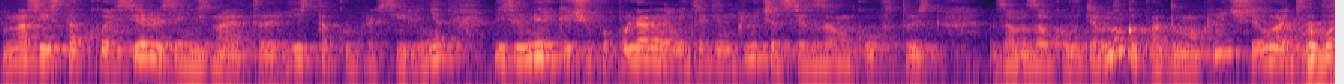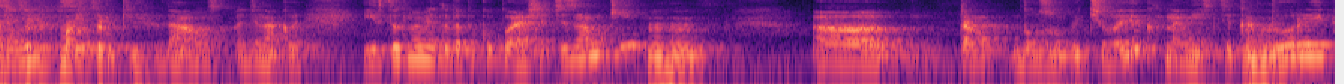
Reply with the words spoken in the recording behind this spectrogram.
у нас есть такой сервис, я не знаю, это есть такой в России или нет. Здесь в Америке очень популярно иметь один ключ от всех замков. То есть зам- замков у тебя много по дому, а ключ всего один. Такой мастер- все- мастер-ки. Да, он одинаковый. И в тот момент, когда покупаешь эти замки, а, там должен быть человек на месте, который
